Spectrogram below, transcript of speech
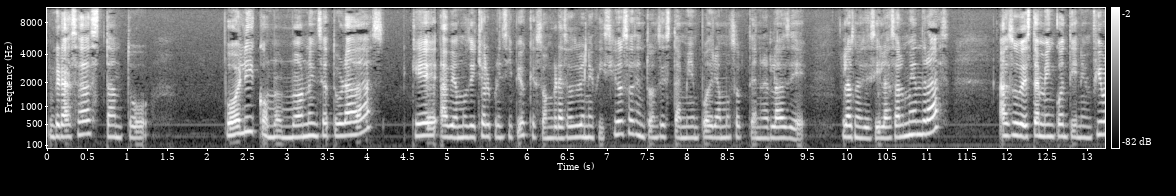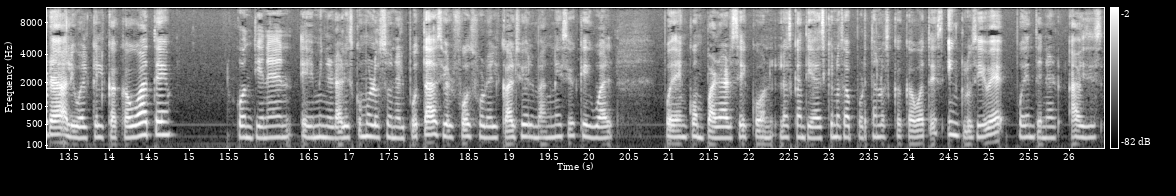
grasas tanto poli como monoinsaturadas que habíamos dicho al principio que son grasas beneficiosas, entonces también podríamos obtenerlas de las nueces y las almendras. A su vez también contienen fibra, al igual que el cacahuate. Contienen eh, minerales como lo son el potasio, el fósforo, el calcio el magnesio, que igual pueden compararse con las cantidades que nos aportan los cacahuates. Inclusive pueden tener a veces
